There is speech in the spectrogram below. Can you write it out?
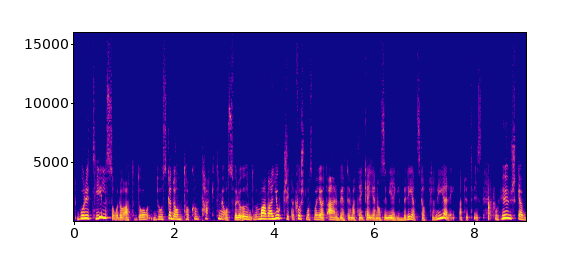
går det till så då att då, då ska de ta kontakt med oss för att und- man har gjort sitt, Först måste man göra ett arbete med att tänka igenom sin egen beredskapsplanering naturligtvis. Och hur ska,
